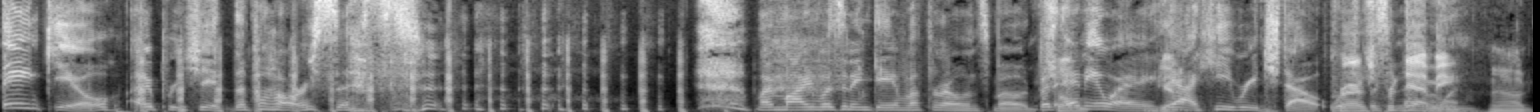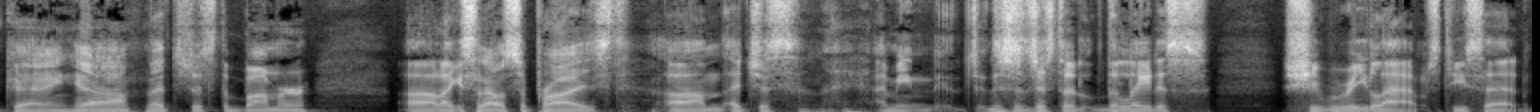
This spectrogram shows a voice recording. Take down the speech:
Thank you. I appreciate the power assist. My mind wasn't in Game of Thrones mode. But So, anyway, yeah. yeah. he reached out. which Prayers was for Demi. one. Okay, yeah, that's just a bummer. Uh, like I said, I was surprised. Um, it just, I mean, this is just a, the latest. She relapsed. He said,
